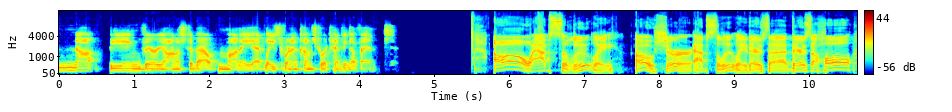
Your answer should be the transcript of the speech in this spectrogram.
not being very honest about money, at least when it comes to attending events. Oh, absolutely. Oh, sure, absolutely. There's a there's a whole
